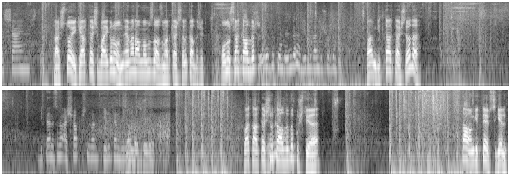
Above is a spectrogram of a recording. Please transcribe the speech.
Aşağı inmişti. Kaçtı o. İki arkadaşı baygın olun. Hemen almamız lazım. Arkadaşlarını kaldıracak. Onur sen kaldır. Öyle tutun beni de. Birini ben düşürdüm. Tamam gitti arkadaşlar da. Bir tanesini aşağı atmıştım ben gelirken vurdum. Can basıyorum. Bak arkadaşını kaldırdı puştu ya. Tamam gitti hepsi gelin.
